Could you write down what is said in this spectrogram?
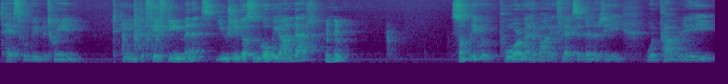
test would be between 10 to 15 minutes, usually doesn't go beyond that. Somebody with poor metabolic flexibility would probably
